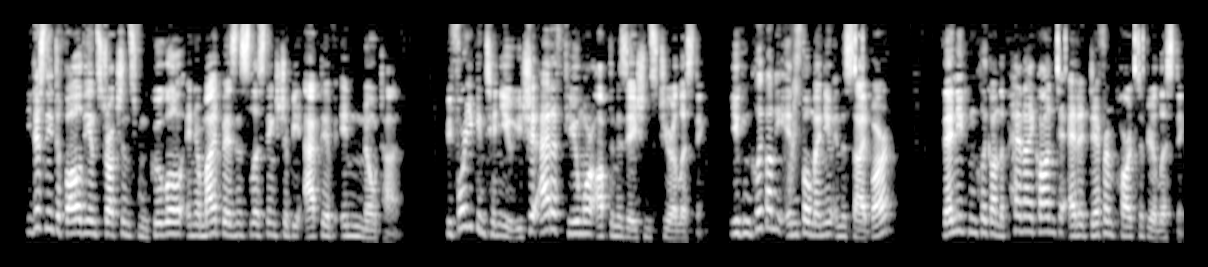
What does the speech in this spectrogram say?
You just need to follow the instructions from Google and your My Business listing should be active in no time. Before you continue, you should add a few more optimizations to your listing. you can click on the info menu in the sidebar. Then you can click on the pen icon to edit different parts of your listing.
